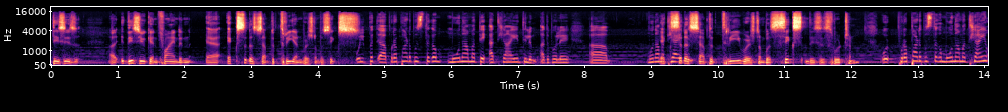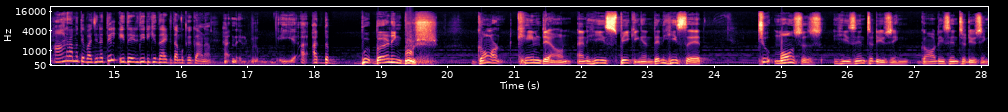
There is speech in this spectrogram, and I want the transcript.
This is uh, this you can find in uh, Exodus chapter 3 and verse number 6. ഉൽപ്പ ആ, പുറപ്പാട് പുസ്തകം മൂന്നാമത്തെ അധ്യായത്തിലും അതുപോലെ ആ, മൂന്നാം അധ്യായത്തിൽ Exodus chapter 3, verse number 6, this is written. ഉ- പുറപ്പാട് പുസ്തകം മൂന്നാം അധ്യായം ആറാമത്തെ വചനത്തിൽ ഇത് എഴുതിയിരിക്കുന്നതായിട്ട് നമുക്ക് കാണാം And uh, at the bu- burning bush, God came down and he is speaking, and then he said to Moses, he is introducing, God is introducing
